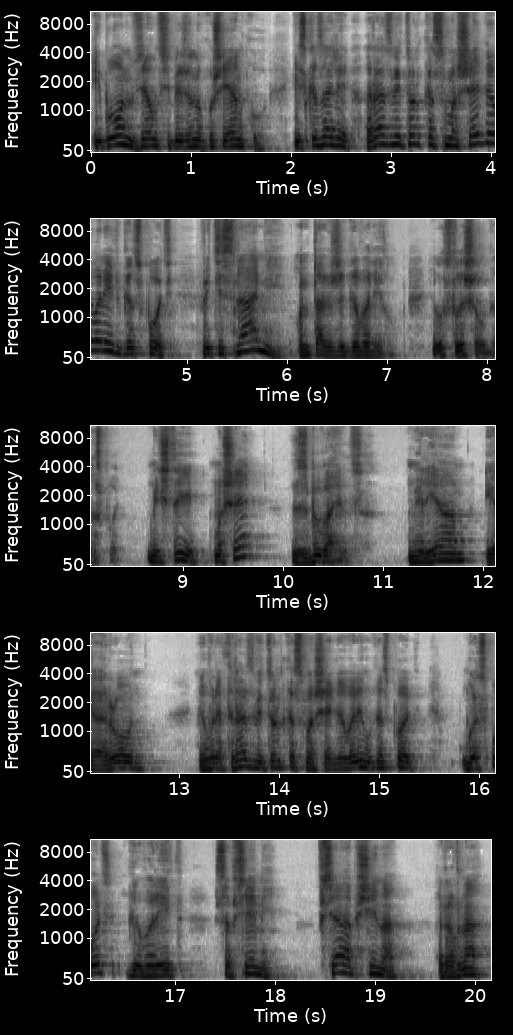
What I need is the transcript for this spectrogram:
Ибо он взял себе жену Кушиянку и сказали, разве только с Маше говорит Господь? Ведь и с нами он также говорил. И услышал Господь. Мечты Маше сбываются. Мирьям и Аарон говорят, разве только с Маше говорил Господь? Господь говорит со всеми. Вся община равна.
